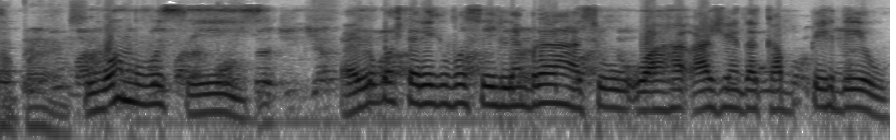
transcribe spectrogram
rapaz. Eu amo vocês. Aí eu gostaria que vocês lembrassem, o, a agenda acabou, perdeu.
